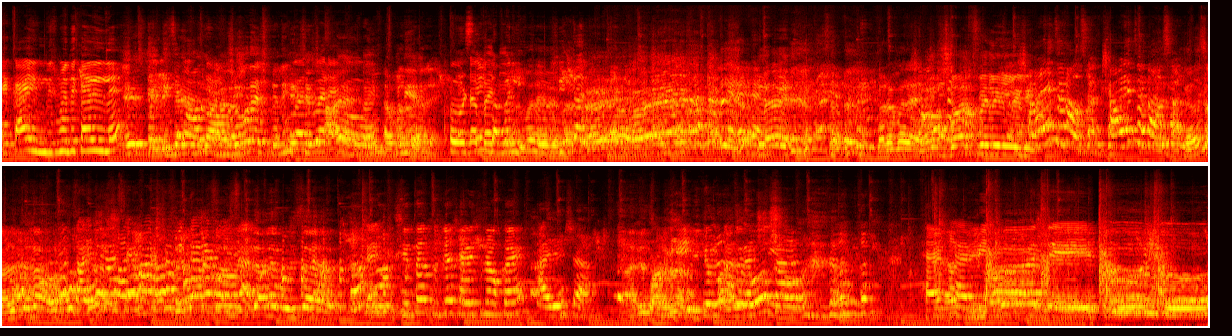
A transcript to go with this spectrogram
हे काय इंग्लिशमध्ये काय लिहिलंय? ए, spelling काय आहे? बाळाची? बरोबर आहे spelling. This is I आहे, काय? Double E. आहे. बरोबर आहे. बरोबर लिहिली. शाळेचं नाव सांग शाळेचं नाव सांग चालतं ना काही नसते, महाराष्ट्र विद्यालय बोलतात. झालं शाळेत नाव काय सीता तुझ्या शाळेत नाव काय? आर्यशा आर्य पाडवी तिथे पाडवी शाळेत नाव काय happy birthday to you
